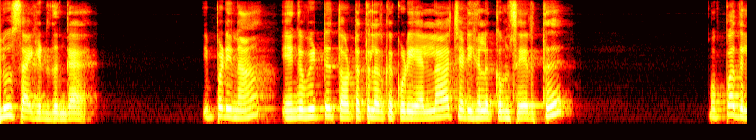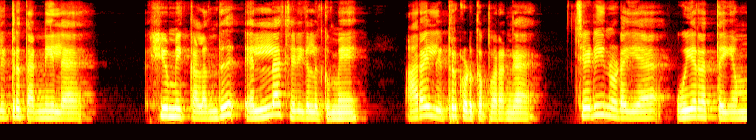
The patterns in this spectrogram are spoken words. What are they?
லூஸ் ஆகிடுதுங்க. இப்படி நான் எங்கள் வீட்டு தோட்டத்தில் இருக்கக்கூடிய எல்லா செடிகளுக்கும் சேர்த்து முப்பது லிட்டர் தண்ணியில் ஹியூமிக் கலந்து எல்லா செடிகளுக்குமே அரை லிட்டர் கொடுக்க போகிறேங்க செடியினுடைய உயரத்தையும்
